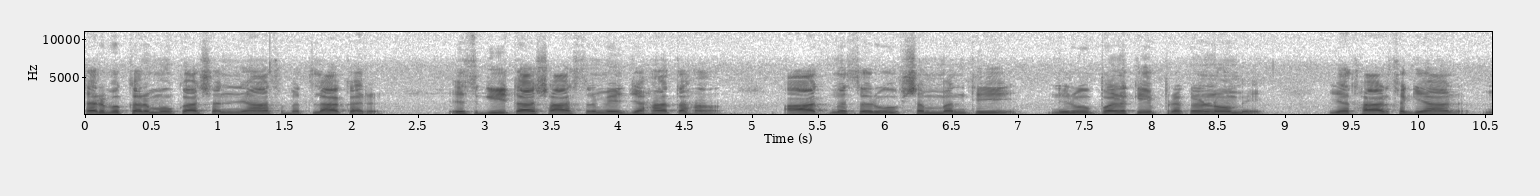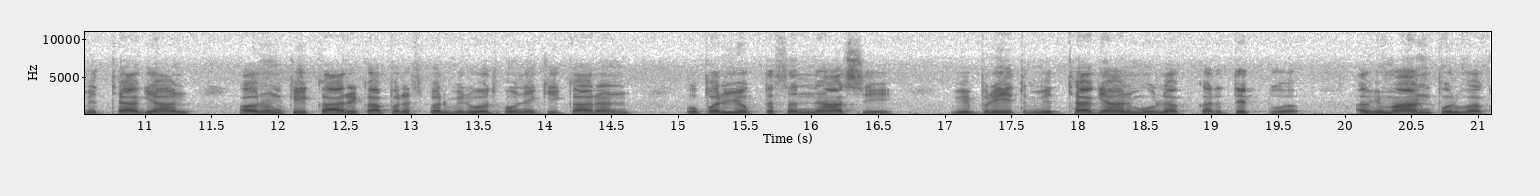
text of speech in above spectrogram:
सर्वकर्मों का संन्यास बतलाकर इस गीता शास्त्र में जहाँ तहाँ आत्मस्वरूप संबंधी निरूपण के प्रकरणों में यथार्थ ज्ञान, मिथ्या ज्ञान और उनके कार्य का परस्पर विरोध होने के कारण उपर्युक्त संन्यास से विपरीत मिथ्या ज्ञान मूलक कर्तृत्व अभिमान पूर्वक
